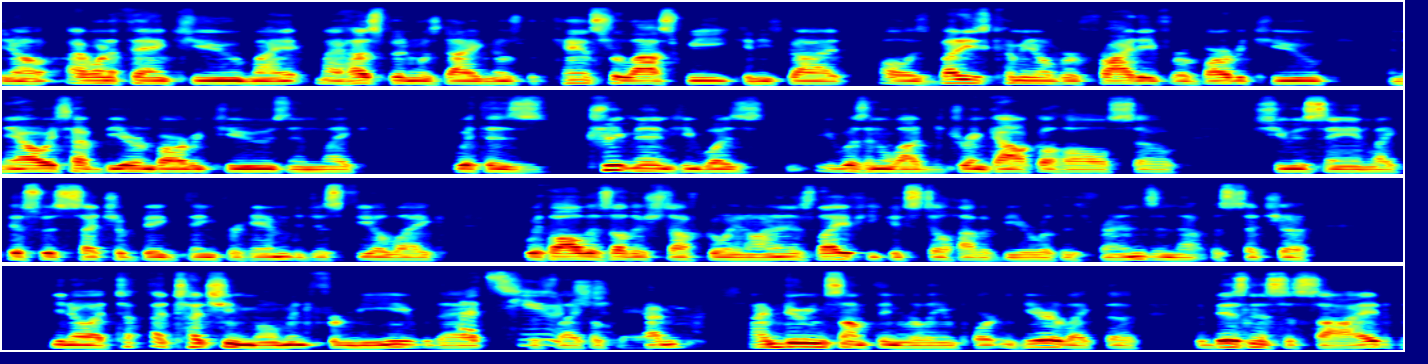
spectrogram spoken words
you know, I want to thank you. My my husband was diagnosed with cancer last week, and he's got all his buddies coming over Friday for a barbecue and they always have beer and barbecues and like with his treatment he was he wasn't allowed to drink alcohol so she was saying like this was such a big thing for him to just feel like with all this other stuff going on in his life he could still have a beer with his friends and that was such a you know a, t- a touching moment for me that That's huge. was like okay i'm i'm doing something really important here like the the business aside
